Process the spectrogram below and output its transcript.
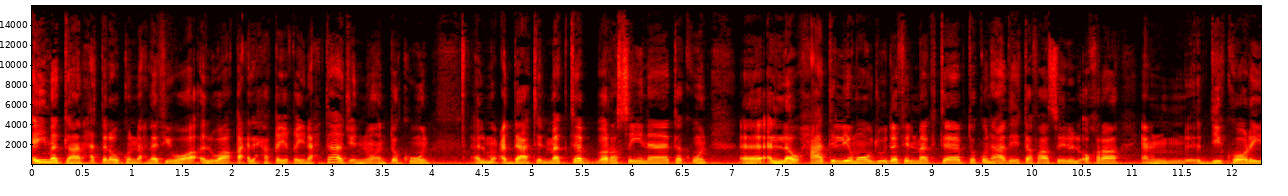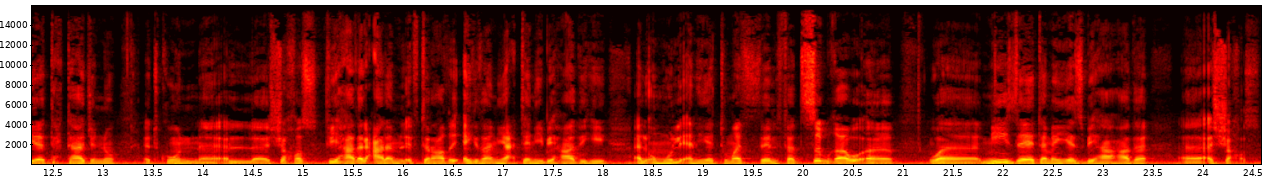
أي مكان حتى لو كنا إحنا في الواقع الحقيقي نحتاج أنه أن تكون المعدات المكتب رصينة تكون آه، اللوحات اللي موجودة في المكتب تكون هذه التفاصيل الأخرى. يعني الديكورية تحتاج أنه تكون آه، الشخص في هذا العالم الافتراضي أيضا يعتني بهذه الأمور لأن هي تمثل فد صبغة وميزة يتميز بها هذا الشخص.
